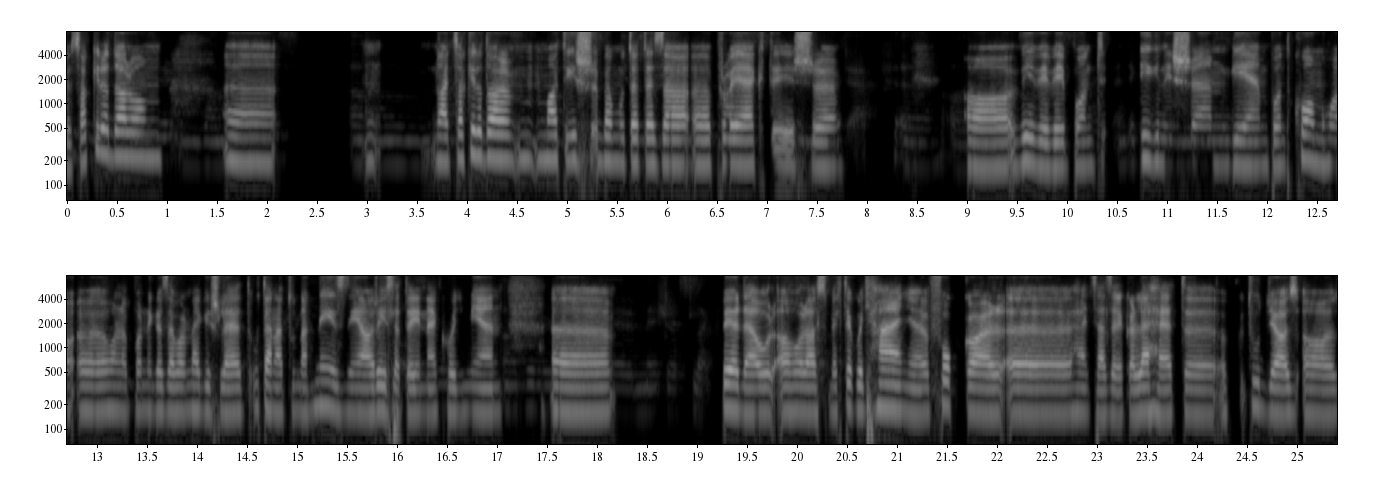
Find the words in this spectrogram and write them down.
szakirodalom, nagy szakirodalmat is bemutat ez a, projekt, és a www.ignitiongm.com ö, honlapon igazából meg is lehet, utána tudnak nézni a részleteinek, hogy milyen például, ahol azt mérték, hogy hány fokkal, hány százaléka lehet, tudja az a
